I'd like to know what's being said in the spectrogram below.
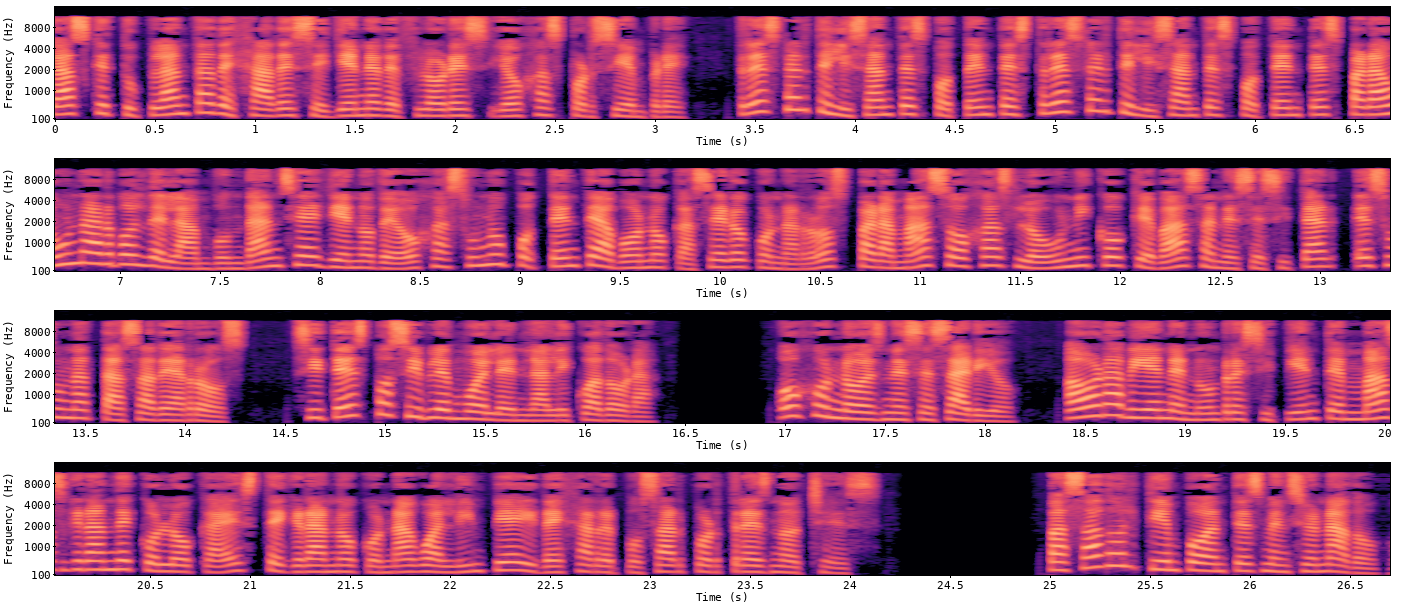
haz que tu planta de jade se llene de flores y hojas por siempre. Tres fertilizantes potentes Tres fertilizantes potentes para un árbol de la abundancia lleno de hojas Uno potente abono casero con arroz para más hojas Lo único que vas a necesitar es una taza de arroz. Si te es posible muele en la licuadora. Ojo no es necesario. Ahora bien en un recipiente más grande coloca este grano con agua limpia y deja reposar por tres noches. Pasado el tiempo antes mencionado,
